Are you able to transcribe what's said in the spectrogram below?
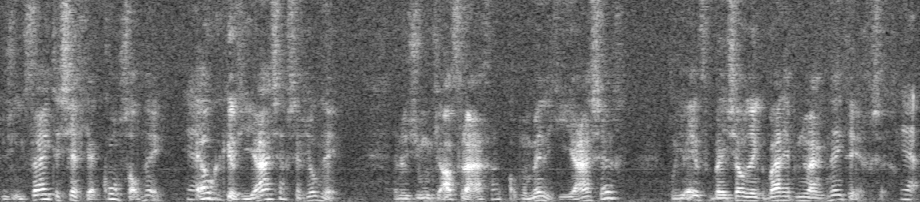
Dus in feite zeg jij constant nee. Ja. Elke keer als je ja zegt, zeg je ook nee. En dus je moet je afvragen, op het moment dat je ja zegt, moet je even bij jezelf denken, waar heb ik nu eigenlijk nee tegen gezegd? Ja.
